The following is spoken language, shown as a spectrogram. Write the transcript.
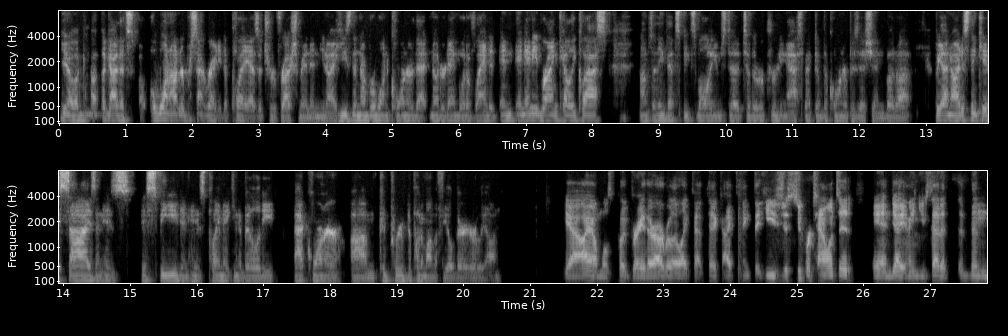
you know, a, a guy that's 100% ready to play as a true freshman. And, you know, he's the number one corner that Notre Dame would have landed in, in any Brian Kelly class. Um, so I think that speaks volumes to, to the recruiting aspect of the corner position. But, uh, but yeah, no, I just think his size and his, his speed and his playmaking ability at corner um, could prove to put him on the field very early on. Yeah, I almost put Gray there. I really like that pick. I think that he's just super talented. And yeah, I mean, you said it. Then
